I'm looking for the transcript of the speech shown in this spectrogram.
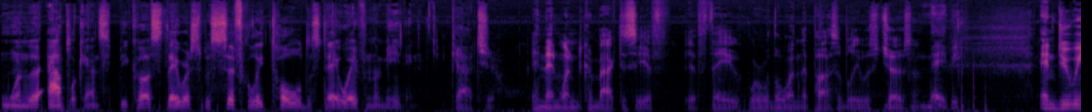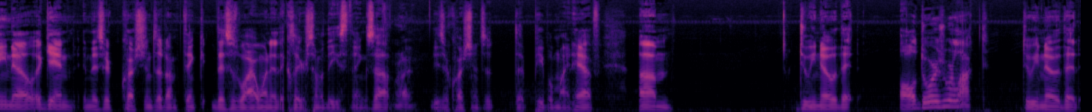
one of the applicants because they were specifically told to stay away from the meeting. Gotcha. And then wanted to come back to see if if they were the one that possibly was chosen. Maybe. And do we know again? And these are questions that I'm thinking. This is why I wanted to clear some of these things up. Right. These are questions that, that people might have. Um, do we know that all doors were locked? Do we know that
